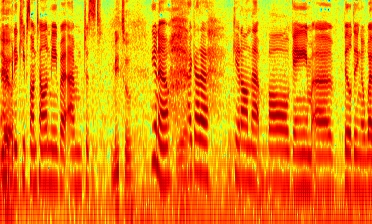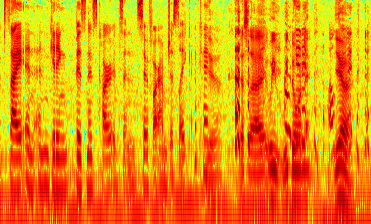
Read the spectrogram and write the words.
Yeah. Everybody keeps on telling me, but I'm just, Me too. You know, Yeah. I gotta get on that ball game of building a website and, and getting business cards. And so far, I'm just like, okay. Yeah, that's all right. We we I'll doing it. it. Yeah. it.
